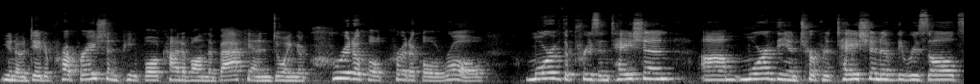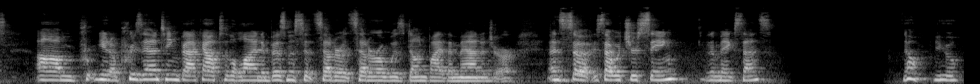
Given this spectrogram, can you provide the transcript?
you know, data preparation people kind of on the back end doing a critical, critical role, more of the presentation, um, more of the interpretation of the results, um, pr- you know, presenting back out to the line of business, et cetera, et cetera, was done by the manager. And so, is that what you're seeing? Does it make sense? No, you.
